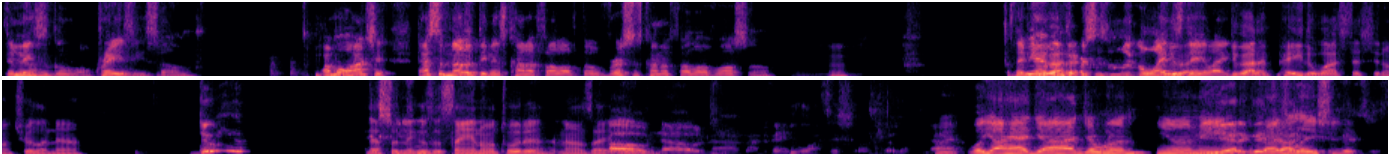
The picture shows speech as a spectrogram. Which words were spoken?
Them Yeah. niggas is gonna go crazy. So I'm gonna watch it. That's another thing that's kind of fell off though. Versus kind of fell off also. Mhm. Cause they be having gotta- verses on like a Wednesday. like You gotta pay to watch that shit on Triller now. do you? That's what Excuse niggas were saying on Twitter, and I was like, Oh no, no, I'm not paying to watch this shit on Triller. all right. Well, y'all had y'all had your run. You know what I mean? You had a good job. Congratulations.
